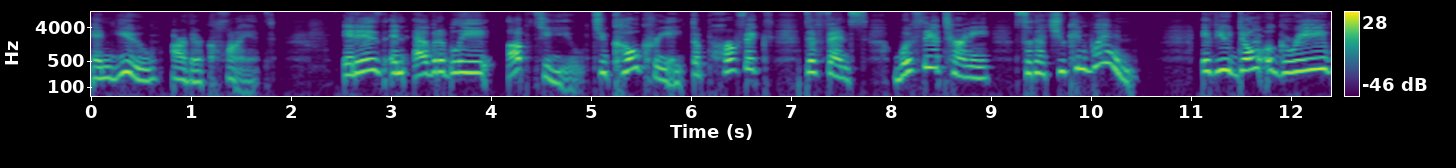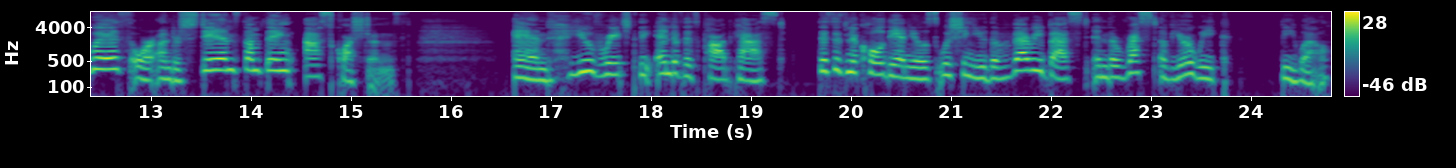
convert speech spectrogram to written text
and you are their client. It is inevitably up to you to co create the perfect defense with the attorney so that you can win. If you don't agree with or understand something, ask questions. And you've reached the end of this podcast. This is Nicole Daniels wishing you the very best in the rest of your week. Be well.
